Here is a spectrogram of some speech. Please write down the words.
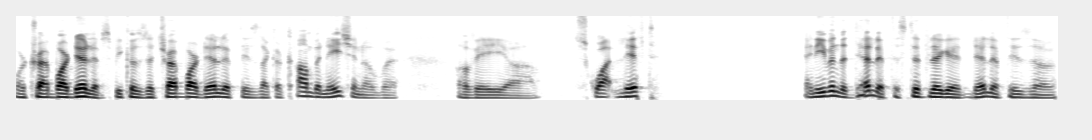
or trap bar deadlifts because the trap bar deadlift is like a combination of a of a uh, squat lift and even the deadlift, the stiff-legged deadlift, is a uh,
